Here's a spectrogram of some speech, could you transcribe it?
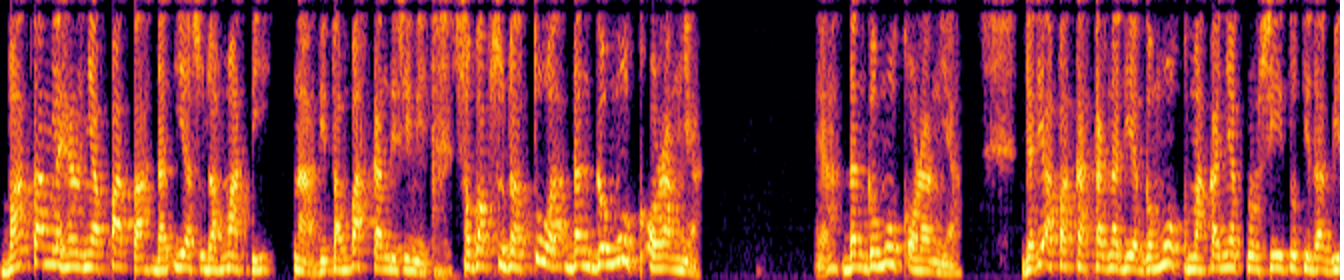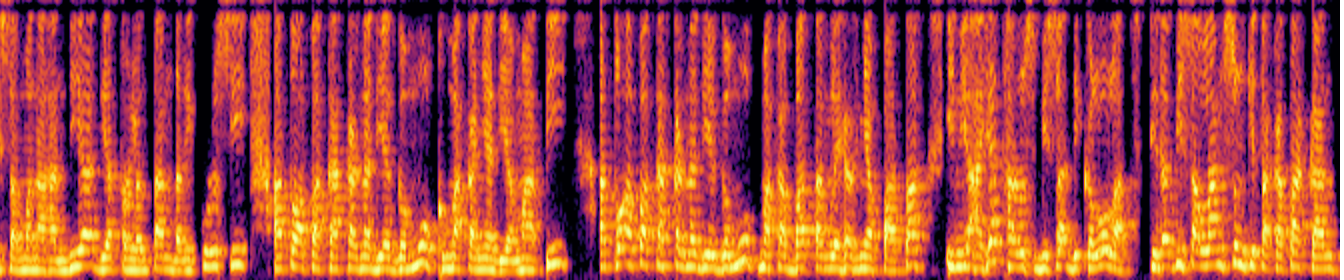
batang lehernya patah dan ia sudah mati. Nah, ditambahkan di sini, sebab sudah tua dan gemuk orangnya. Ya, dan gemuk orangnya. Jadi apakah karena dia gemuk makanya kursi itu tidak bisa menahan dia, dia terlentang dari kursi atau apakah karena dia gemuk makanya dia mati atau apakah karena dia gemuk maka batang lehernya patah? Ini ayat harus bisa dikelola. Tidak bisa langsung kita katakan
